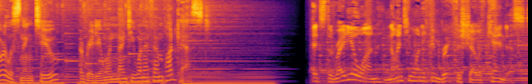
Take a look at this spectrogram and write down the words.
You're listening to a Radio 191 FM podcast. It's the Radio 191 FM Breakfast Show with Candice.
